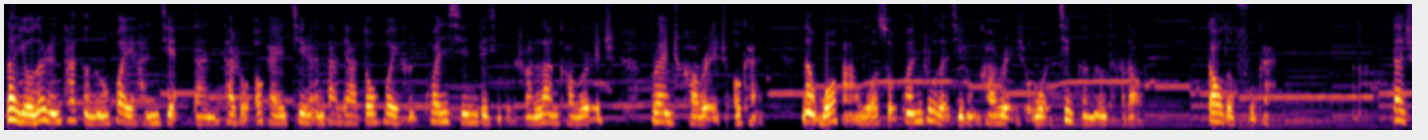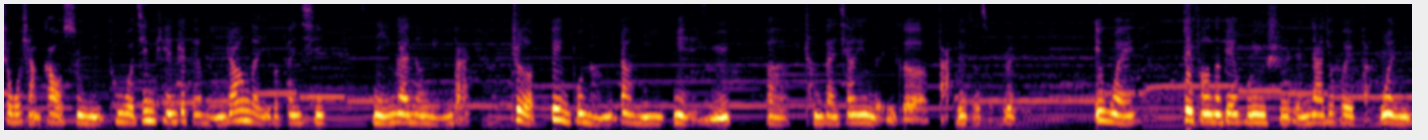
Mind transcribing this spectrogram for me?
那有的人他可能会很简单，他说：“OK，既然大家都会很关心这些，比如说 line coverage、branch coverage，OK，那我把我所关注的几种 coverage，我尽可能达到高的覆盖。但是我想告诉你，通过今天这篇文章的一个分析，你应该能明白，这并不能让你免于呃承担相应的一个法律的责任，因为对方的辩护律师人家就会反问你，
